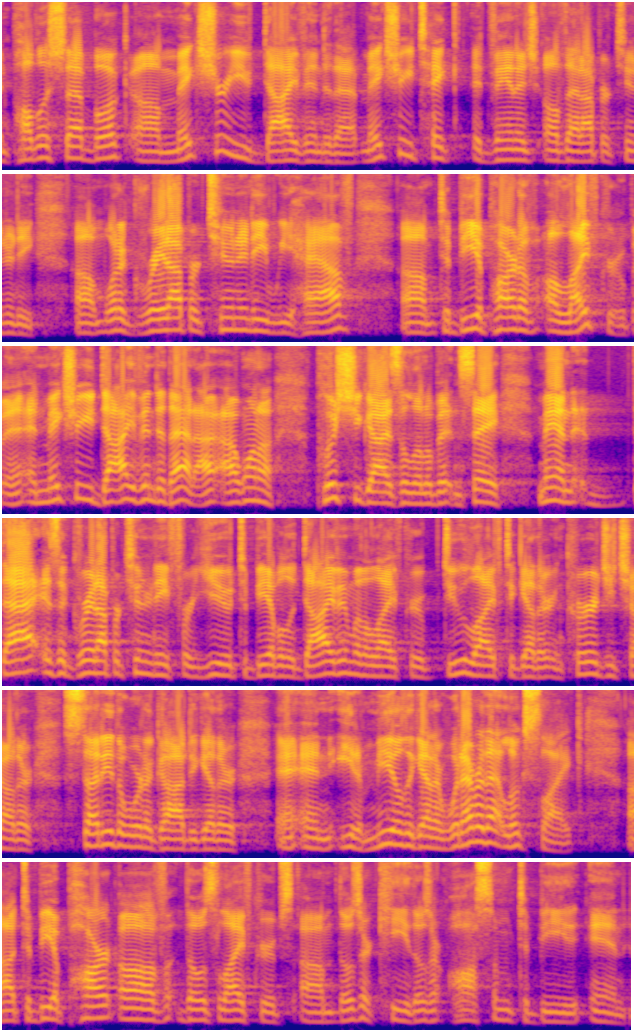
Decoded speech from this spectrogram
and publish that book, um, make sure you dive into that. Make sure you take advantage of that opportunity. Um, what a great opportunity we have um, to be a part of a life group, and, and make sure you dive into that. I, I want to push you guys a little bit and say, man, that is a great opportunity for you to be able to dive in with a life group, do life together, encourage each other, study the Word of God together, and, and eat a meal together, whatever that looks like, uh, to be a part of those life groups. Um, those are key. Those are awesome to be in.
